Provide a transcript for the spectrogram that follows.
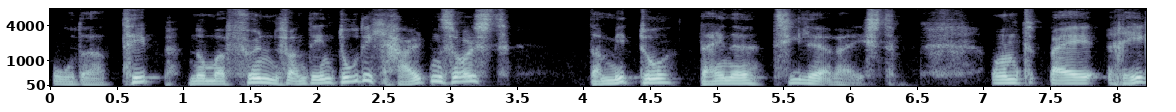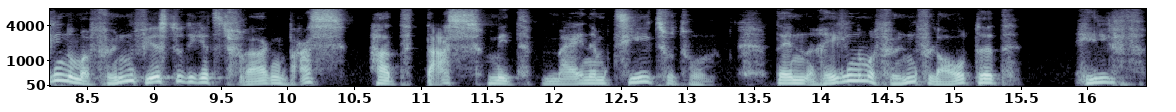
oder Tipp Nummer 5, an den du dich halten sollst, damit du deine Ziele erreichst. Und bei Regel Nummer 5 wirst du dich jetzt fragen, was hat das mit meinem Ziel zu tun? Denn Regel Nummer 5 lautet, hilf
